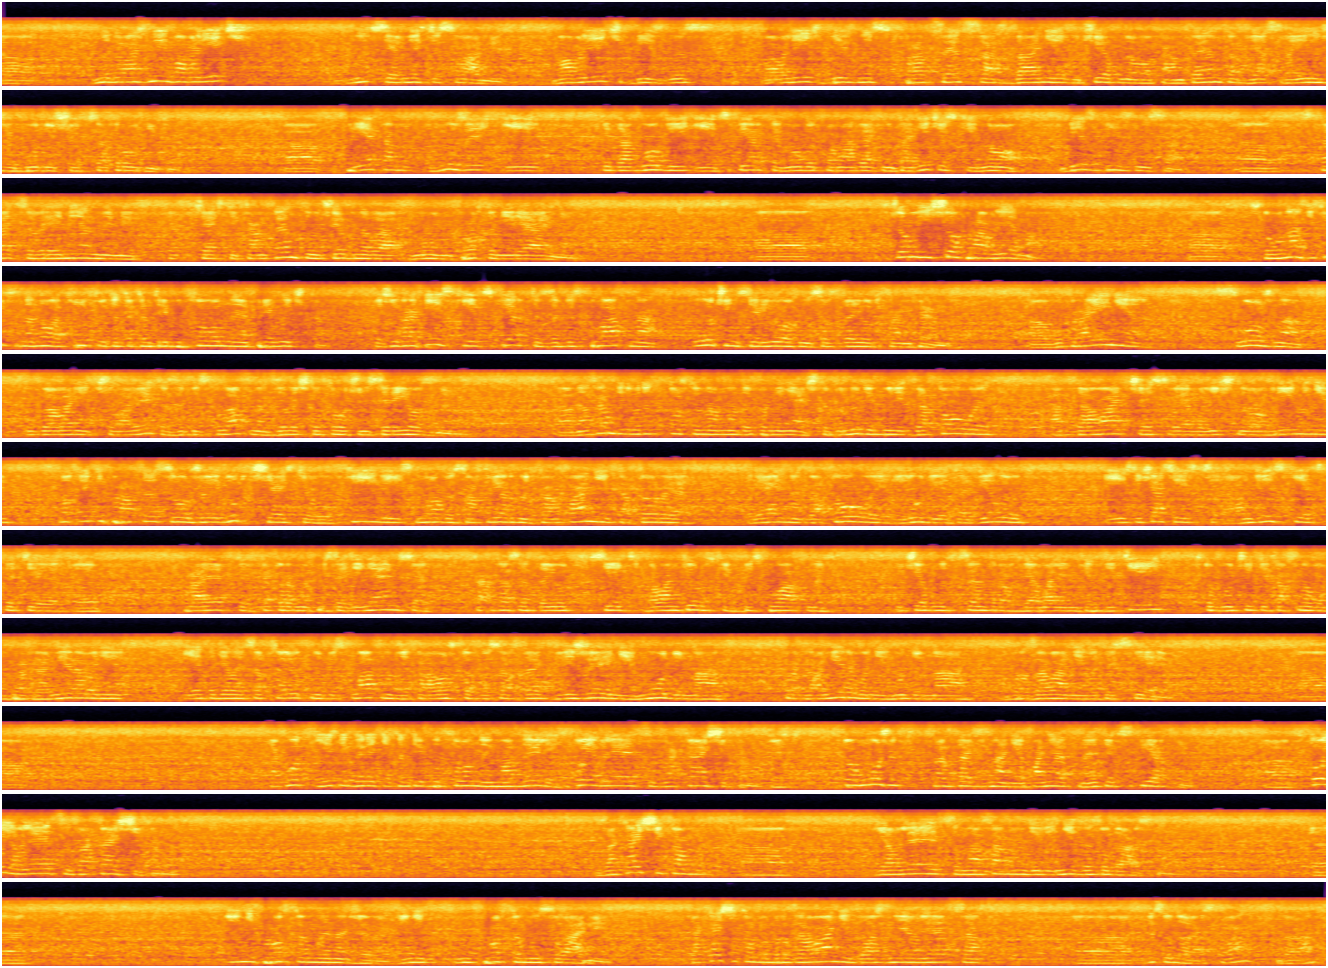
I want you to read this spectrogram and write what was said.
А, мы должны вовлечь, мы все вместе с вами, вовлечь бизнес, вовлечь бизнес в процесс создания учебного контента для своих же будущих сотрудников. А, при этом вузы и педагоги и эксперты могут помогать методически, но без бизнеса э, стать современными в части контента учебного ну, просто нереально. Э, в чем еще проблема? Э, что у нас действительно ну, отсутствует эта контрибуционная привычка. То есть европейские эксперты за бесплатно очень серьезно создают контент. Э, в Украине сложно уговорить человека за бесплатно делать что-то очень серьезное. А на самом деле вот это то, что нам надо поменять, чтобы люди были готовы отдавать часть своего личного времени. Но эти процессы уже идут, к счастью. В Киеве есть много софтверных компаний, которые реально готовы, люди это делают. И сейчас есть английские, кстати, э, проекты, к которым мы присоединяемся, когда создают сеть волонтерских бесплатных учебных центров для маленьких детей, чтобы учить их основам программирования. И это делается абсолютно бесплатно для того, чтобы создать движение, моду на программирование, моду на образование в этой сфере. А, так вот, если говорить о контрибуционной модели, кто является заказчиком, то есть кто может создать знания, понятно, это эксперты. А, кто является заказчиком? Заказчиком а, является на самом деле не государство. И не просто менеджеры, и не, не просто мы с вами. Заказчиком в образовании должны являться э, государство, да,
